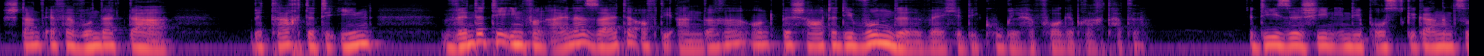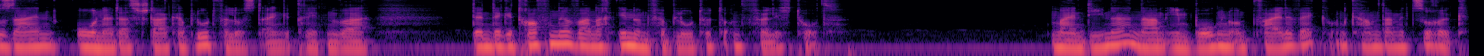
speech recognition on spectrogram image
stand er verwundert da, betrachtete ihn, wendete ihn von einer Seite auf die andere und beschaute die Wunde, welche die Kugel hervorgebracht hatte. Diese schien in die Brust gegangen zu sein, ohne dass starker Blutverlust eingetreten war, denn der Getroffene war nach innen verblutet und völlig tot. Mein Diener nahm ihm Bogen und Pfeile weg und kam damit zurück.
